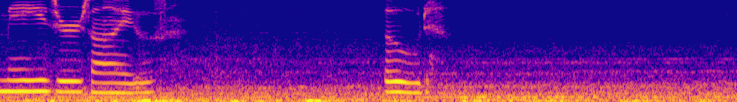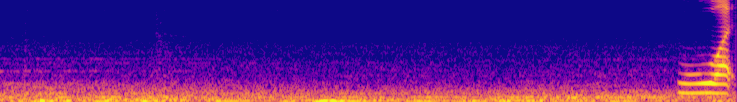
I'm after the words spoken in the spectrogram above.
Mazercise. Code. What?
